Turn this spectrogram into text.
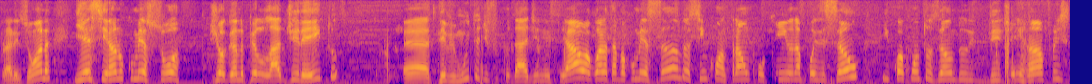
para Arizona, e esse ano começou jogando pelo lado direito, é, teve muita dificuldade inicial, agora estava começando a se encontrar um pouquinho na posição e com a contusão do DJ Humphries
